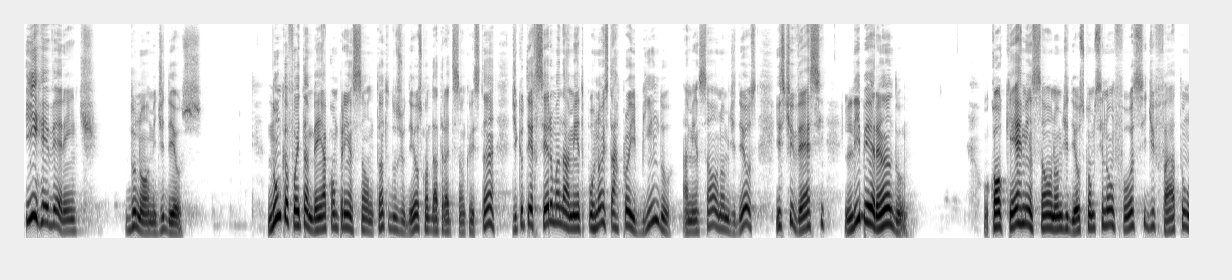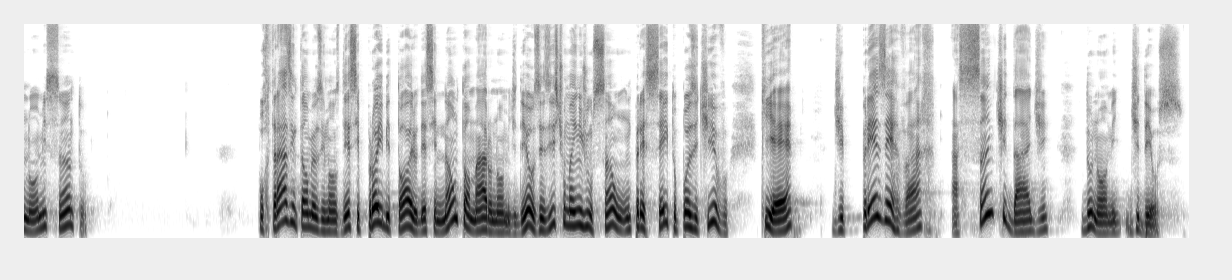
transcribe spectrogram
irreverente do nome de Deus. Nunca foi também a compreensão, tanto dos judeus quanto da tradição cristã, de que o terceiro mandamento, por não estar proibindo a menção ao nome de Deus, estivesse liberando qualquer menção ao nome de Deus como se não fosse de fato um nome santo. Por trás, então, meus irmãos, desse proibitório, desse não tomar o nome de Deus, existe uma injunção, um preceito positivo, que é de preservar a santidade do nome de Deus.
